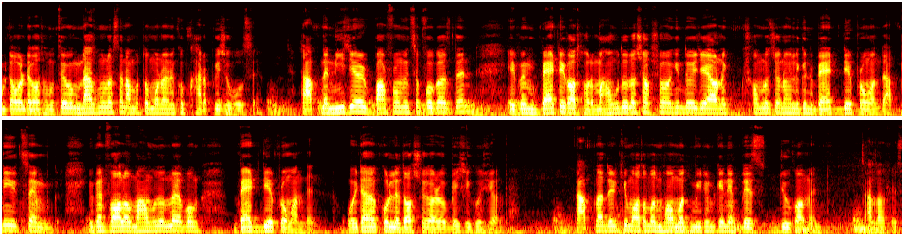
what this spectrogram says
উল্টাপাল্টা কথা বলছেন? এবং নাজমুল হাসান আমার তো মনে হয় খুব খারাপ কিছু বলছে। তো আপনার নিজের পারফরমেন্সে ফোকাস দেন এবং ব্যাটে কথা হলো মাহমুদুল্লাহ সবসময় কিন্তু ওই যে অনেক সমালোচনা হলে কিন্তু ব্যাট দিয়ে প্রমাণ দেন আপনি same you can follow Mahmudullah এবং ব্যাট দিয়ে প্রমাণ দেন। ওইটা করলে দর্শক আরও বেশি খুশি হবে। আপনাদের কি মতামত মোহাম্মদ মিঠুনকে নিয়ে প্লিজ ডু কমেন্ট আল্লাহ হাফেজ।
